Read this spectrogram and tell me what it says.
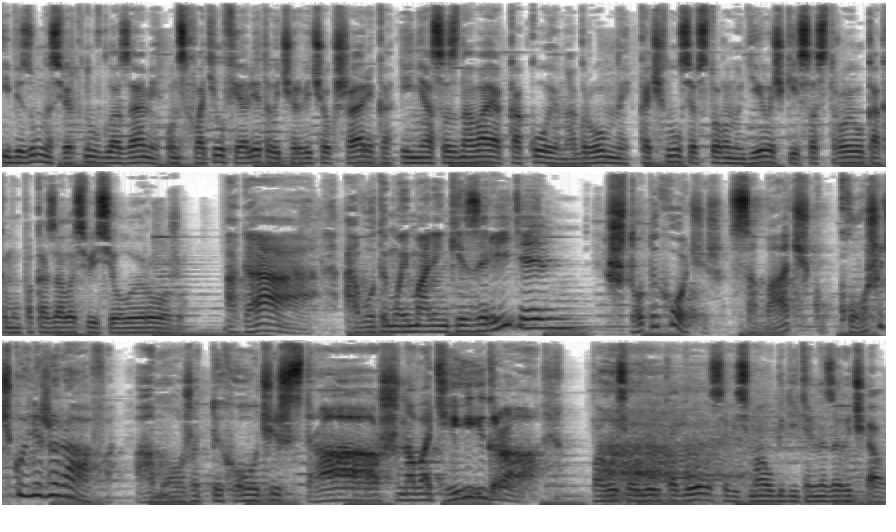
и безумно сверкнув глазами, он схватил фиолетовый червячок шарика и, не осознавая, какой он огромный, качнулся в сторону девочки и состроил, как ему показалось, веселую рожу. «Ага, а вот и мой маленький зритель. Что ты хочешь, собачку, кошечку или жирафа? А может, ты хочешь страшного тигра?» Повысил волка голос и весьма убедительно зарычал.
